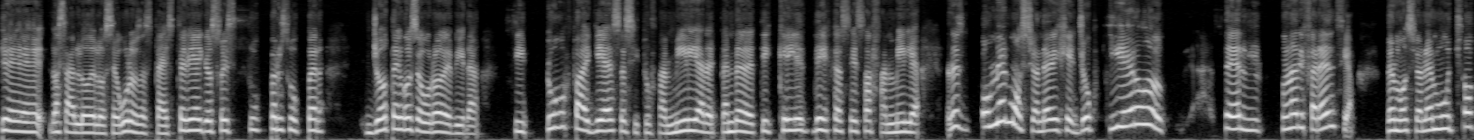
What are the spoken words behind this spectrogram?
que, o sea, lo de los seguros. Hasta este día yo soy súper, súper, yo tengo seguro de vida. Si tú falleces y tu familia depende de ti, ¿qué dejas a esa familia? Entonces, yo me emocioné, dije, yo quiero hacer una diferencia me emocioné mucho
